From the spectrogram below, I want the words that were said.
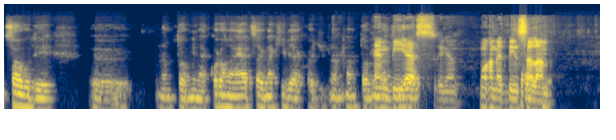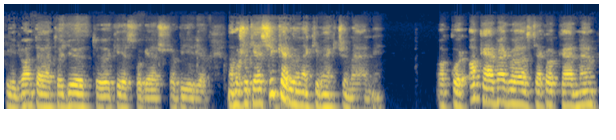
szaudi, nem tudom minek, koronahercegnek hívják, hogy nem, nem tudom. MBS, igen. Mohamed bin Salam. Így van, tehát, hogy őt készfogásra bírja. Na most, hogyha ezt sikerül neki megcsinálni, akkor akár megválasztják, akár nem,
